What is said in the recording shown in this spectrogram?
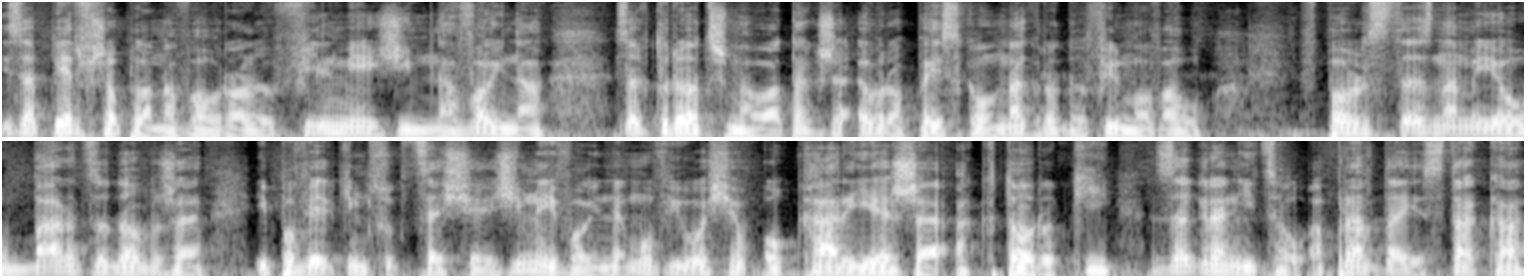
i za pierwszoplanową rolę w filmie Zimna Wojna, za który otrzymała także Europejską Nagrodę Filmową w Polsce znamy ją bardzo dobrze i po wielkim sukcesie zimnej wojny mówiło się o karierze aktorki za granicą, a prawda jest taka,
